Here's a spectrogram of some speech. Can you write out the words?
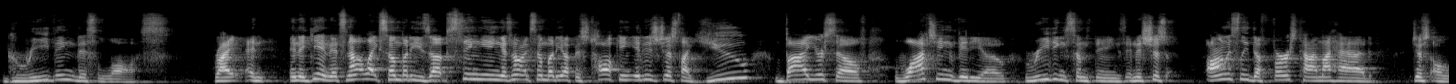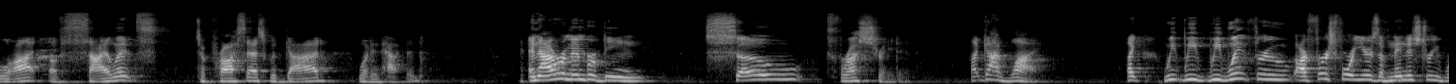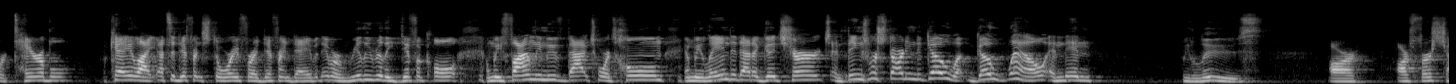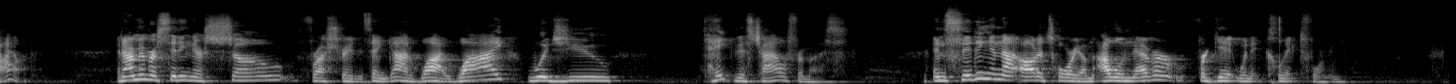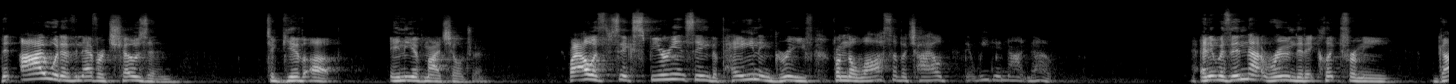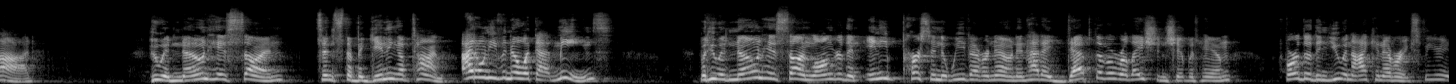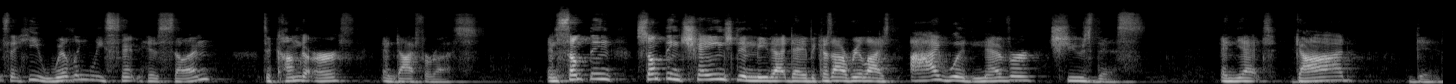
grieving this loss right? And and again it's not like somebody's up singing. It's not like somebody up is talking. It is just like you by yourself watching video reading some things. And it's just honestly the first time i had just a lot of silence to process with god what had happened. And i remember being so frustrated like god why like we, we, we went through our first four years of ministry were terrible Okay, like that's a different story for a different day, but they were really, really difficult. And we finally moved back towards home and we landed at a good church and things were starting to go, go well. And then we lose our, our first child. And I remember sitting there so frustrated, saying, God, why? Why would you take this child from us? And sitting in that auditorium, I will never forget when it clicked for me that I would have never chosen to give up any of my children. Right? I was experiencing the pain and grief from the loss of a child that we did not know. And it was in that room that it clicked for me God, who had known his son since the beginning of time. I don't even know what that means, but who had known his son longer than any person that we've ever known and had a depth of a relationship with him further than you and I can ever experience, that he willingly sent his son to come to earth and die for us. And something, something changed in me that day because I realized I would never choose this. And yet, God did.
